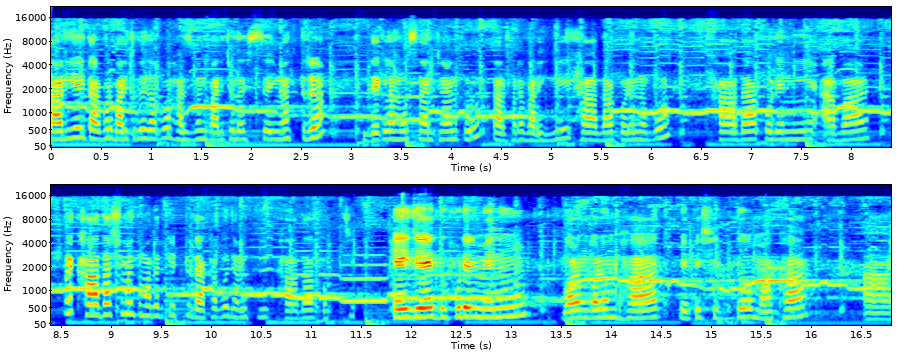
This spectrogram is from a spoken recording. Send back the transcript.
দাঁড়িয়েই তারপর বাড়ি চলে যাব। হাজব্যান্ড বাড়ি চলে এসেছে এইমাত্র। দেখলাম ও স্নান টান করুক, তারপরে বাড়ি গিয়ে খাওয়া দাওয়া করে নেব। খাওয়া দাওয়া করে নিয়ে আবার মানে খাওয়া দাওয়ার সময় তোমাদেরকে একটু দেখাবো যে আমি কী খাওয়া দাওয়া করছি। এই যে দুপুরের মেনু, গরম গরম ভাত, পেঁপে সিদ্ধ, মাখা। আর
